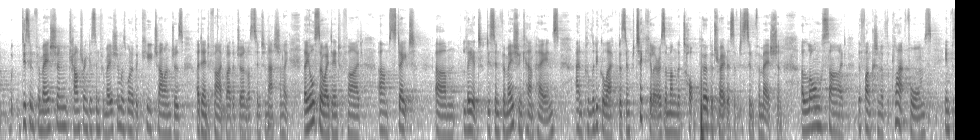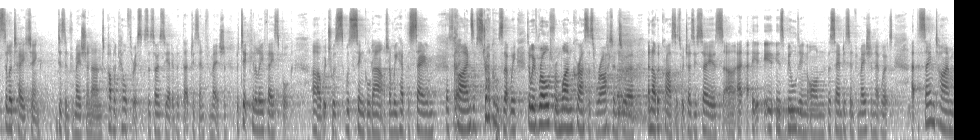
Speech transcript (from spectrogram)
disinformation, countering disinformation was one of the key challenges identified by the journalists internationally. They also identified um, state um, led disinformation campaigns and political actors in particular as among the top perpetrators of disinformation, alongside the function of the platforms in facilitating disinformation and public health risks associated with that disinformation, particularly Facebook. Uh, which was, was singled out, and we have the same That's kinds right. of struggles that we. So we've rolled from one crisis right into a, another crisis, which, as you say, is uh, is building on the same disinformation networks. At the same time,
